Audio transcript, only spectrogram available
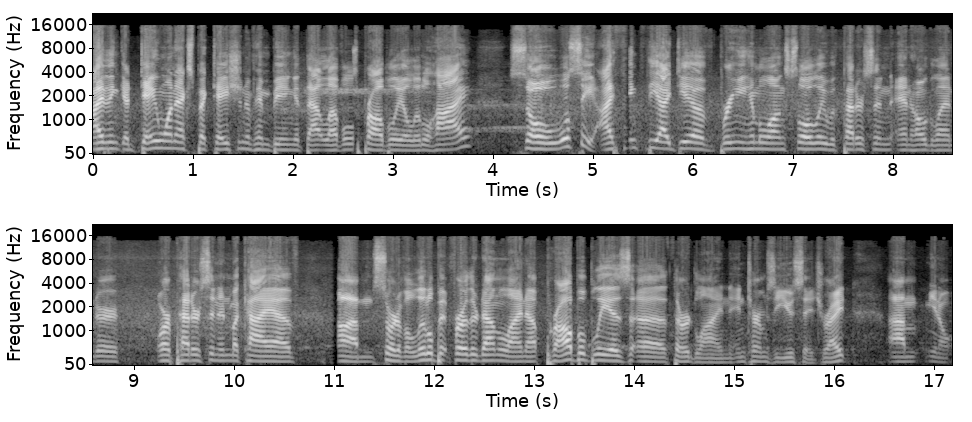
I think a day one expectation of him being at that level is probably a little high. So we'll see. I think the idea of bringing him along slowly with Pettersson and Hoglander, or Pettersson and Mikheyev, um, sort of a little bit further down the lineup, probably as a third line in terms of usage, right? Um, you know,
